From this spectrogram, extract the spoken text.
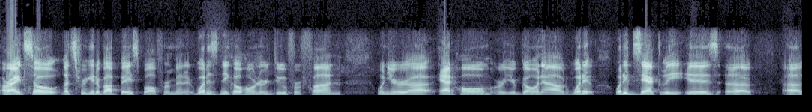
All right, so let's forget about baseball for a minute. What does Nico Hoerner do for fun when you're uh, at home or you're going out? What it, what exactly is uh, uh,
